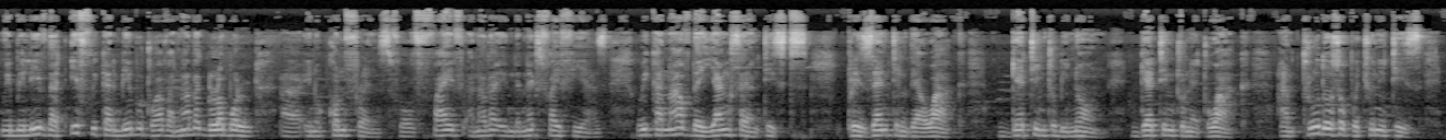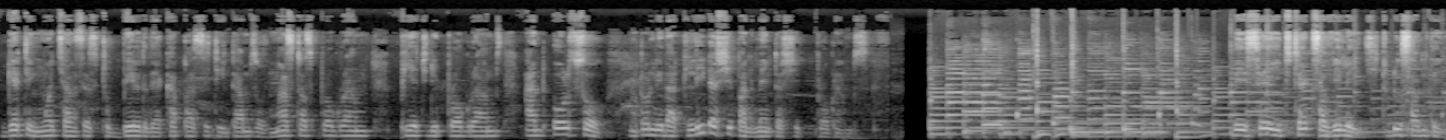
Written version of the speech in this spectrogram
We believe that if we can be able to have another global, uh, you know, conference for five, another in the next five years, we can have the young scientists presenting their work, getting to be known, getting to network, and through those opportunities getting more chances to build their capacity in terms of master's program phd programs and also not only that leadership and mentorship programs. They say it takes a village to do something.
